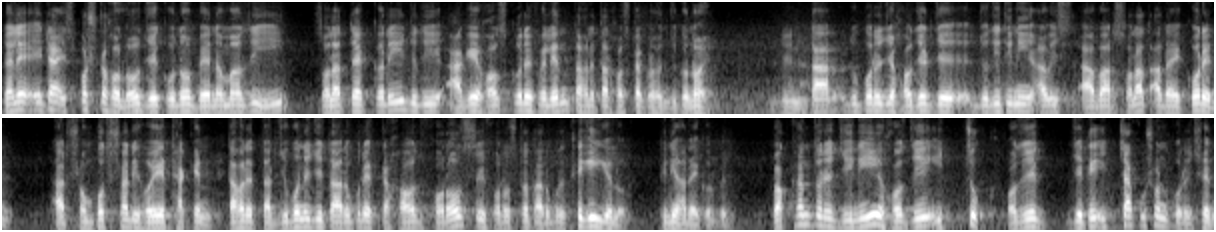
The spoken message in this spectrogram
তাহলে এটা স্পষ্ট হলো যে কোনো বেনামাজি সলাৎ করেই যদি আগে হজ করে ফেলেন তাহলে তার হজটা গ্রহণযোগ্য নয়। তার উপরে যে হজের যে যদি তিনি আবার সলাৎ আদায় করেন আর সম্পদশালী হয়ে থাকেন তাহলে তার জীবনে যে তার উপরে একটা হজ ফরজ সেই ফরজটা তার উপরে থেকেই গেল তিনি আদায় করবেন। পক্ষান্তরে যিনি হজে ইচ্ছুক হজে যেতে ইচ্ছা পোষণ করেছেন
